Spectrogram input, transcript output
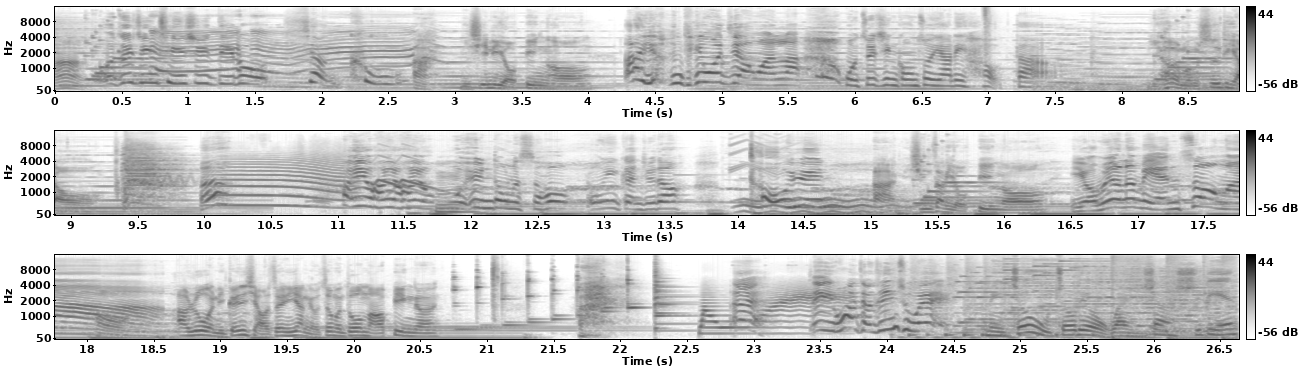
啊，我最近情绪低落，想哭。啊，你心里有病哦。哎呀，你听我讲完了，我最近工作压力好大。你荷尔蒙失调哦。啊，还有还有还有，我运动的时候容易感觉到头晕。啊，你心脏有病哦。有没有那么严重啊？啊，如果你跟小珍一样有这么多毛病呢？哎，你话讲清楚哎。每周五、周六晚上十点，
